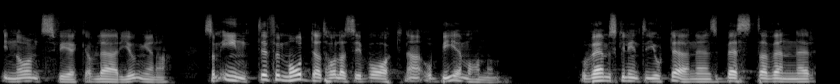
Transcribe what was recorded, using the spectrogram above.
enormt svek av lärjungarna som inte förmådde att hålla sig vakna och be med honom. Och vem skulle inte gjort det när ens bästa vänner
